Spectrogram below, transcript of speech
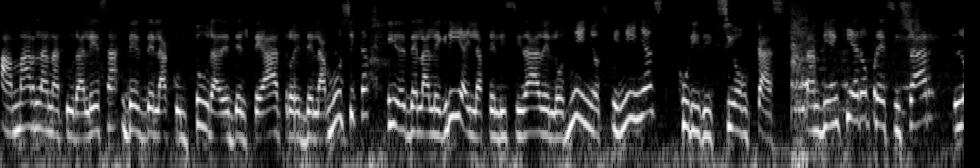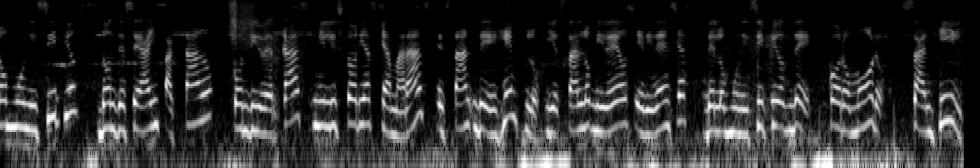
amar la naturaleza desde la cultura, desde el teatro, desde la música y desde la alegría y la felicidad de los niños y niñas, jurisdicción CAS. También quiero precisar los municipios donde se ha impactado con Divercas, Mil Historias que Amarás, están de ejemplo y están los videos y evidencias de los municipios de Coromoro, San Gil,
